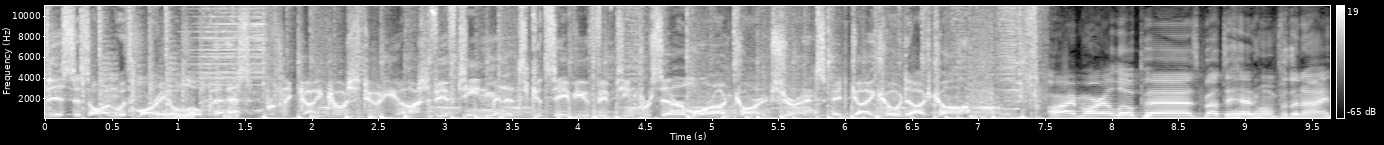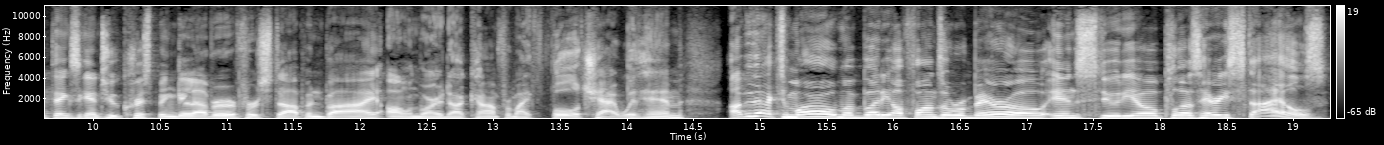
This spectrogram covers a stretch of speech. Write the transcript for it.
This is On with Mario Lopez from the Geico Studios. 15 minutes could save you 15% or more on car insurance at geico.com. All right, Mario Lopez about to head home for the night. Thanks again to Crispin Glover for stopping by on Mario.com for my full chat with him. I'll be back tomorrow with my buddy Alfonso Ribeiro in studio, plus Harry Styles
